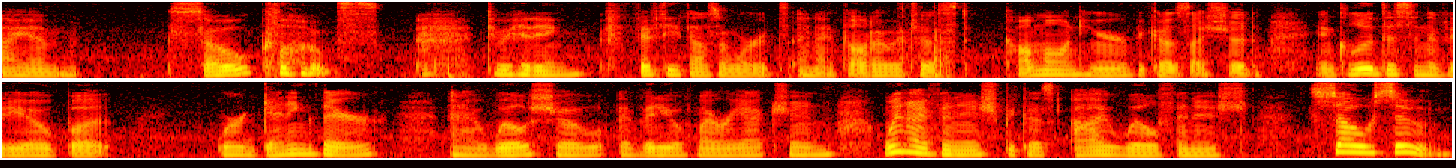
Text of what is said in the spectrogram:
I am so close to hitting 50,000 words, and I thought I would just come on here because I should include this in the video, but we're getting there and I will show a video of my reaction when I finish because I will finish so soon.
